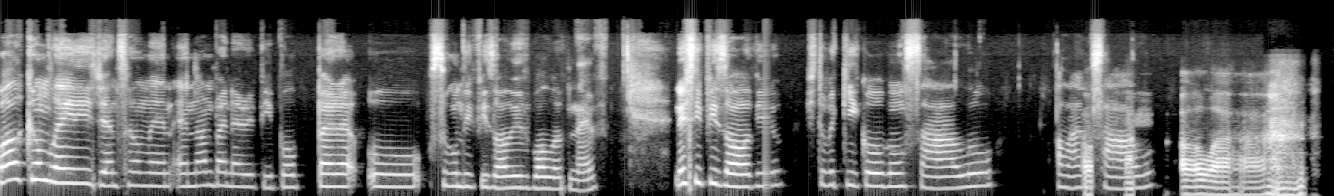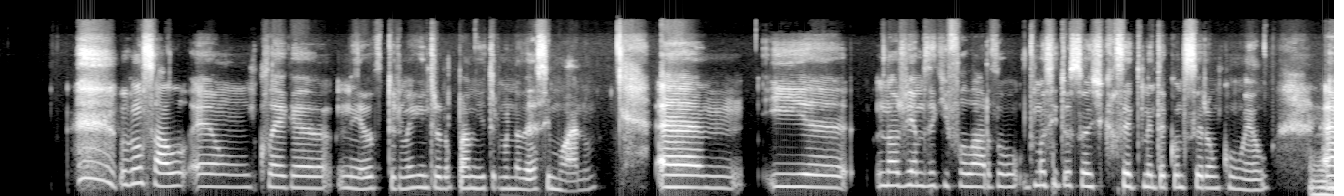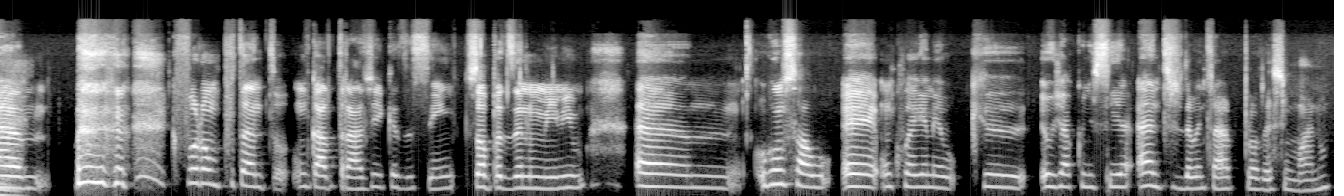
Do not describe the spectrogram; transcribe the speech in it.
Welcome, ladies, gentlemen and non-binary people, para o segundo episódio de Bola de Neve. Neste episódio, estou aqui com o Gonçalo. Olá, Gonçalo. Olá. O Gonçalo é um colega meu de turma que entrou para a minha turma no décimo ano. Um, e uh, nós viemos aqui falar do, de umas situações que recentemente aconteceram com ele. Hum. Um, que foram, portanto, um bocado trágicas, assim, só para dizer no mínimo. Um, o Gonçalo é um colega meu que eu já conhecia antes de eu entrar para o décimo ano.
